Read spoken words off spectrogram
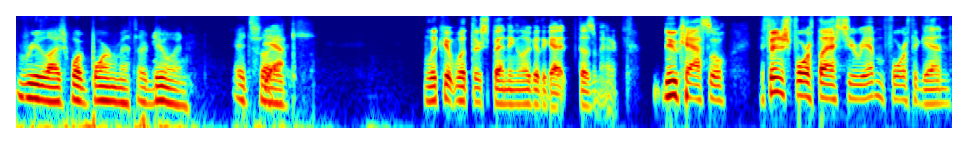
realize what Bournemouth are doing. It's like, Yeah. Look at what they're spending. Look at the guy. Doesn't matter. Newcastle. They finished fourth last year. We have them fourth again.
